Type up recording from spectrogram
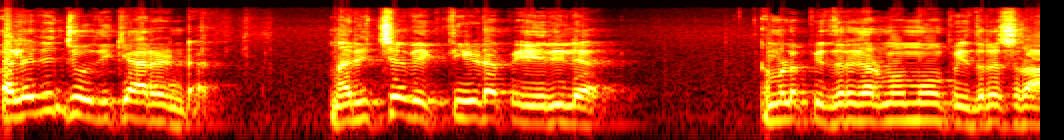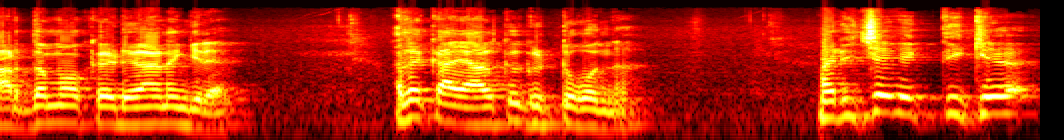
പലരും ചോദിക്കാറുണ്ട് മരിച്ച വ്യക്തിയുടെ പേരിൽ നമ്മൾ പിതൃകർമ്മമോ പിതൃശ്രാദ്ധമോ ഒക്കെ ഇടുകയാണെങ്കിൽ അതൊക്കെ അയാൾക്ക് കിട്ടുമെന്ന് മരിച്ച വ്യക്തിക്ക്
